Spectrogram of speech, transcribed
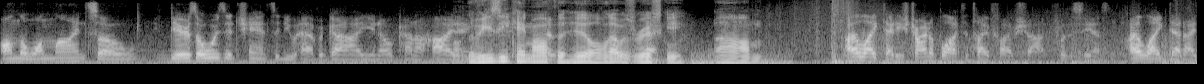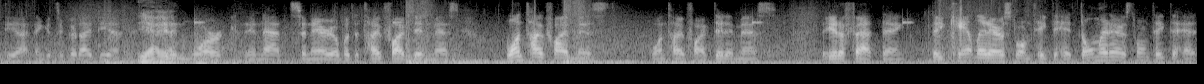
on the one line. So there's always a chance that you have a guy, you know, kind of hiding. the VZ came off the- the hill. That was risky. Um, I like that. He's trying to block the Type 5 shot for the CS. I like that idea. I think it's a good idea. yeah, It yeah. didn't work in that scenario, but the Type 5 did miss. One Type 5 missed, one Type 5 didn't miss. They hit a fat thing. They can't let Airstorm take the hit. Don't let Airstorm take the hit.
